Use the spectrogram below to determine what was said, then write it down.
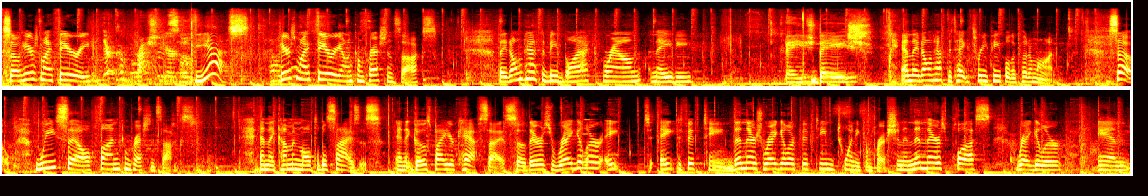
so here's my theory. They're compression socks. Yes. Here's my theory on compression socks. They don't have to be black, brown, navy, Beige. beige, and they don't have to take three people to put them on. So we sell fun compression socks. And they come in multiple sizes, and it goes by your calf size. So there's regular 8 to, 8 to 15, then there's regular 15 to 20 compression, and then there's plus regular and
